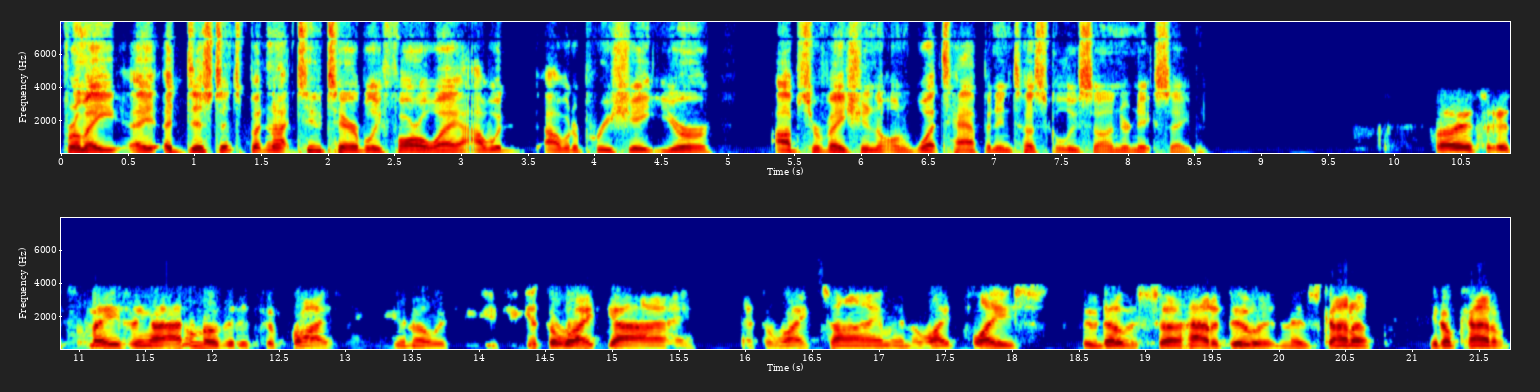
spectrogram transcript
from a, a, a distance, but not too terribly far away, I would I would appreciate your observation on what's happened in Tuscaloosa under Nick Saban. Well, it's it's amazing. I don't know that it's surprising. You know, if you, if you get the right guy at the right time in the right place who knows uh, how to do it and is kind of, you know, kind of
